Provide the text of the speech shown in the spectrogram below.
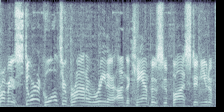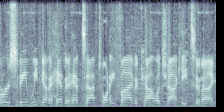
From historic Walter Brown Arena on the campus of Boston University, we've got a head-to-head top 25 in college hockey tonight.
